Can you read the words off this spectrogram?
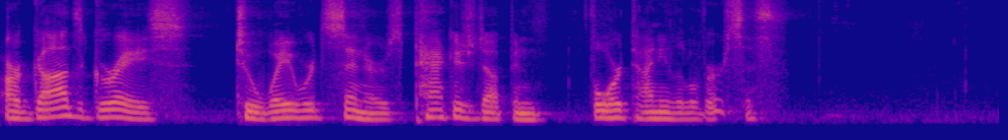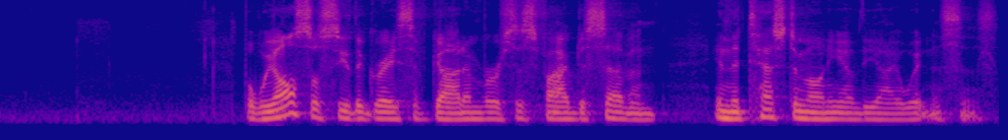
are God's grace to wayward sinners packaged up in four tiny little verses. But we also see the grace of God in verses 5 to 7 in the testimony of the eyewitnesses.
